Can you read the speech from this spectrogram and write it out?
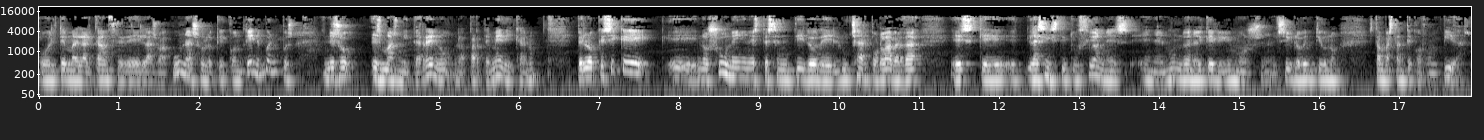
o el tema del alcance de las vacunas o lo que contienen. Bueno, pues en eso es más mi terreno, la parte médica, ¿no? Pero lo que sí que eh, nos une en este sentido de luchar por la verdad es que las instituciones en el mundo en el que vivimos en el siglo XXI están bastante corrompidas.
